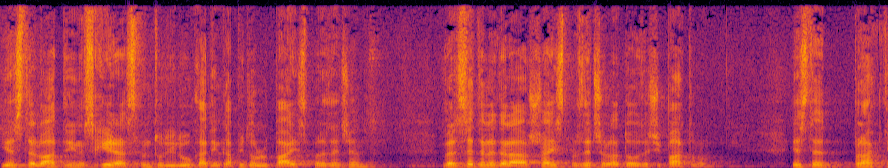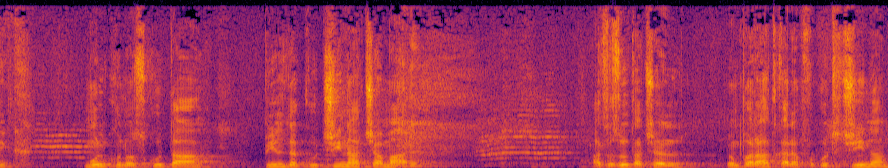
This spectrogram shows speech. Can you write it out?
este luat din scrierea Sfântului Luca, din capitolul 14, versetele de la 16 la 24. Este, practic, mult cunoscuta pildă cu cina cea mare. Ați văzut acel împărat care a făcut cină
